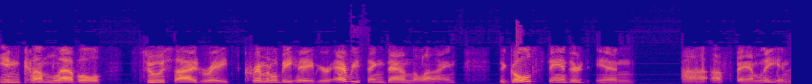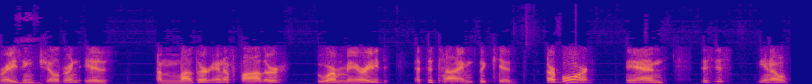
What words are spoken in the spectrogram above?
income level, suicide rates, criminal behavior, everything down the line. The gold standard in uh, a family in raising children is a mother and a father who are married at the time the kids are born. And this is, you know,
